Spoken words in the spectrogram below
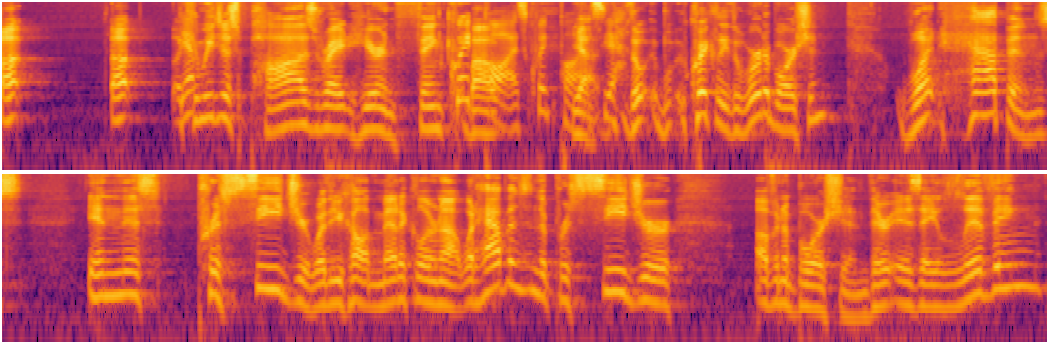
uh, uh, Yep. Can we just pause right here and think Quick about pause, quick pause, yeah. the- quickly, the word abortion. What happens in this procedure, whether you call it medical or not? What happens in the procedure of an abortion? There is a living,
